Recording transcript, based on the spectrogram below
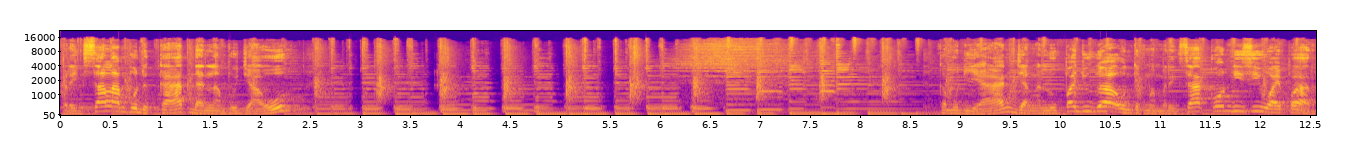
Periksa lampu dekat dan lampu jauh. Kemudian jangan lupa juga untuk memeriksa kondisi wiper.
